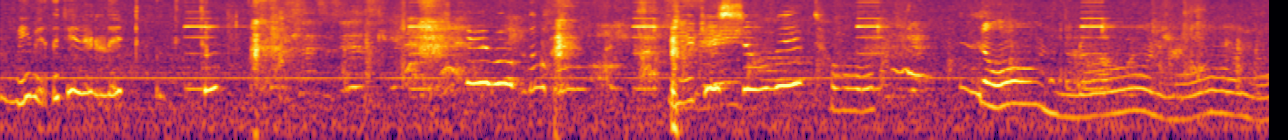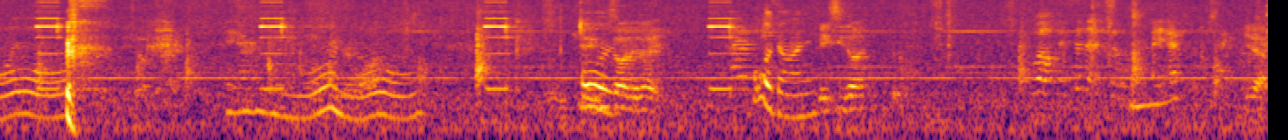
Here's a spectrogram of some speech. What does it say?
Maybe look at her little toe. You're just so little. No, no, no, no. no, no. Hold on. Hold on. Casey's on? Well, I said that, so I have to check. Yeah.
